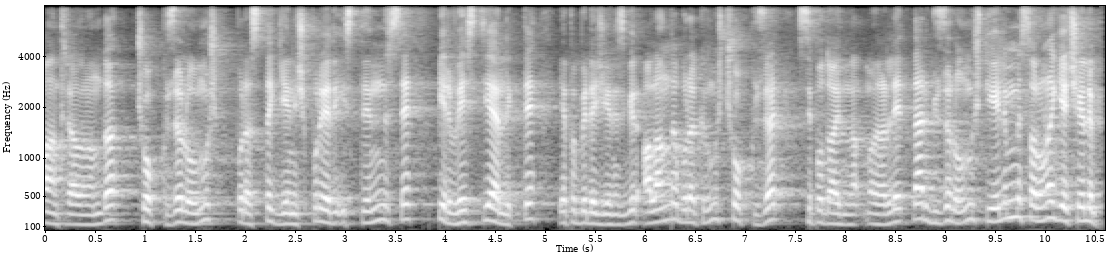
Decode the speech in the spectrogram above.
antre alanında çok güzel olmuş. Burası da geniş. Buraya da istenilirse bir vestiyerlikte yapabileceğiniz bir alanda bırakılmış. Çok güzel. Spot aydınlatmaları, ledler güzel olmuş. Diyelim mi salona geçelim.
